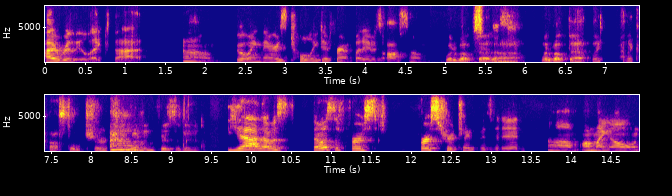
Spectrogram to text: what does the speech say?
i really liked that. Um going there is totally different but it was awesome. What about that? Uh, what about that like Pentecostal church you went and visited? yeah that was that was the first first church i visited um, on my own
